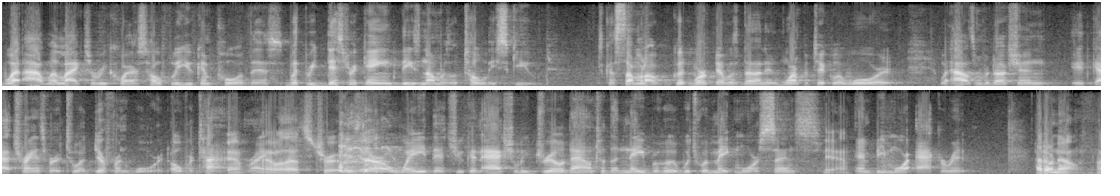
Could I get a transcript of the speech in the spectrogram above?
what I would like to request, hopefully you can pull this, with redistricting, these numbers are totally skewed. Because some of the good work that was done in one particular ward with housing production, it got transferred to a different ward over time, yeah, right? yeah, well, that's true. Is yeah. there a way that you can actually drill down to the neighborhood, which would make more sense? Yeah. And be more accurate? I don't know. Uh,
